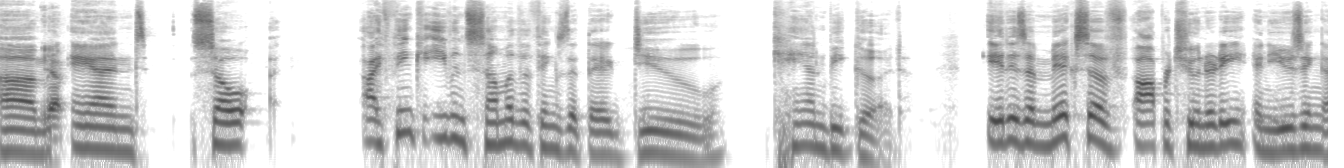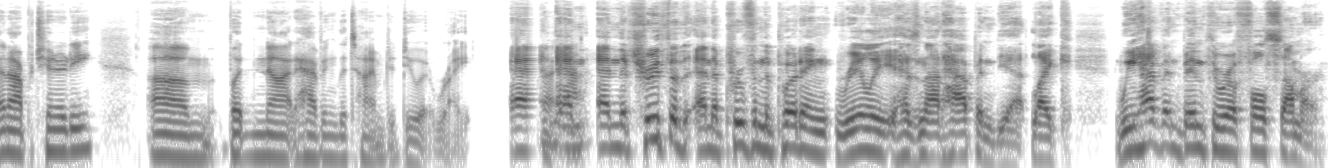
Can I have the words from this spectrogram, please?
Um, Yep. And so I think even some of the things that they do can be good. It is a mix of opportunity and using an opportunity, um, but not having the time to do it right. And, and and the truth of and the proof in the pudding really has not happened yet. Like we haven't been through a full summer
